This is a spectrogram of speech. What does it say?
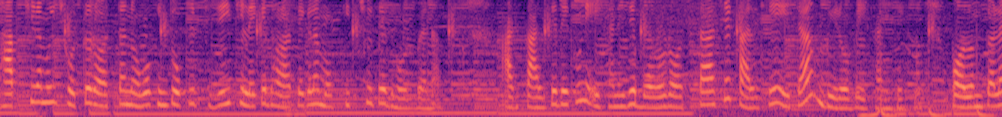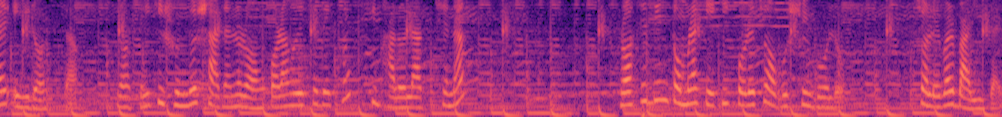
ভাবছিলাম ওই ছোট্ট রথটা নেব কিন্তু ওকে যেই ছেলেকে ধরাতে গেলাম ও কিচ্ছুতে ধরবে না। আর কালকে দেখুন এখানে যে বড় রথটা আছে কালকে এটা বেরোবে এখান থেকে কদমতলার এই রথটা। রথে কি সুন্দর সাজানো রং করা হয়েছে দেখুন কি ভালো লাগছে না? রথের দিন তোমরা কে কী করেছ অবশ্যই বলো। চলো এবার বাড়ি যাই।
